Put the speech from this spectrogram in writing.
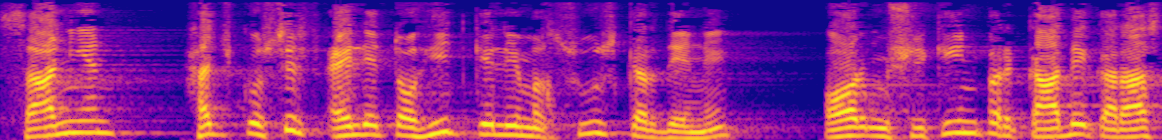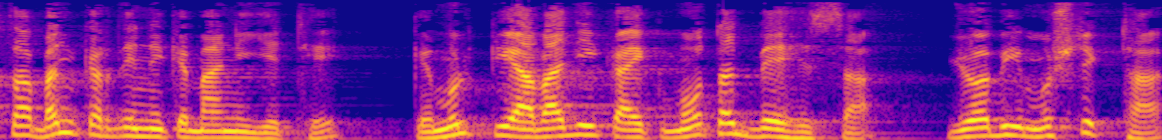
ثانین حج کو صرف اہل توحید کے لیے مخصوص کر دینے اور مشرقین پر کعبے کا راستہ بند کر دینے کے معنی یہ تھے کہ ملک کی آبادی کا ایک معتد بے حصہ جو ابھی مشرق تھا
